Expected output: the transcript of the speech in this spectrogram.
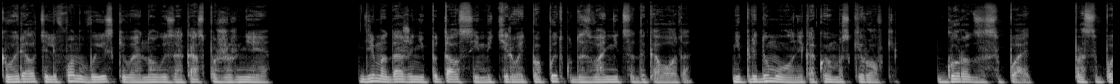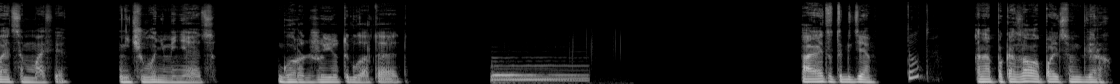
Ковырял телефон, выискивая новый заказ пожирнее. Дима даже не пытался имитировать попытку дозвониться до кого-то. Не придумывал никакой маскировки. Город засыпает. Просыпается мафия. Ничего не меняется. Город жует и глотает. «А это ты где?» Тут? Она показала пальцем вверх,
